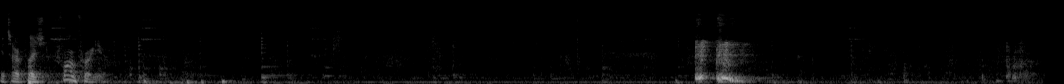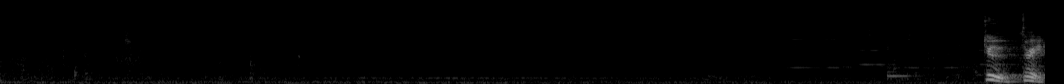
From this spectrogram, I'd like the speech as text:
it's our pleasure to perform for you. Two, three.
